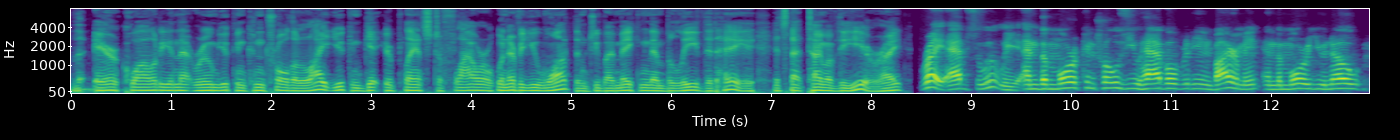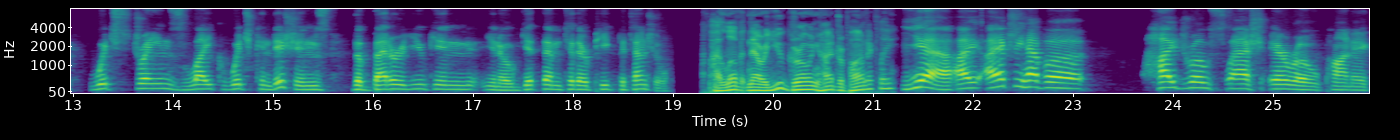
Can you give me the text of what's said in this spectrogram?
the air quality in that room, you can control the light, you can get your plants to flower whenever you want them to by making them believe that hey, it's that time of the year, right? Right, absolutely. And the more controls you have over the environment and the more you know which strains like which conditions, the better you can, you know, get them to their peak potential. I love it. Now, are you growing hydroponically? Yeah, I, I actually have a hydro slash aeroponic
